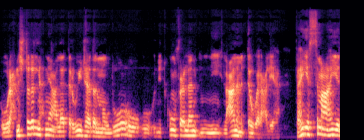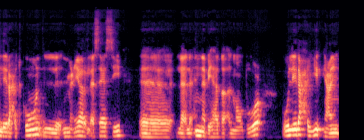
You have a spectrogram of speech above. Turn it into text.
ورح نشتغل نحن على ترويج هذا الموضوع وان تكون فعلا ان العالم تدور عليها. فهي السمعة هي اللي رح تكون المعيار الأساسي آه، لنا بهذا الموضوع واللي رح يعني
